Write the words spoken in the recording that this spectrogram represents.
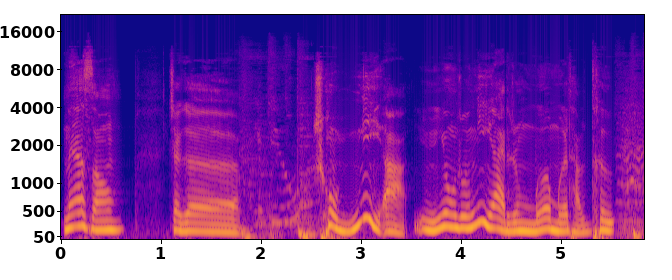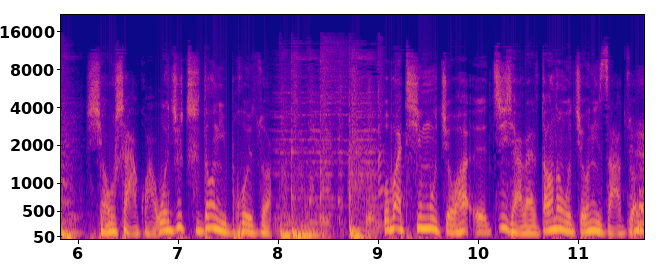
男生这个宠溺啊，用这种溺爱的这种摸摸他的头，小傻瓜，我就知道你不会做，我把题目教下呃记下来，等等我教你咋做。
